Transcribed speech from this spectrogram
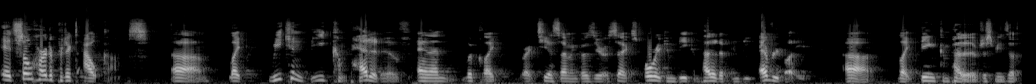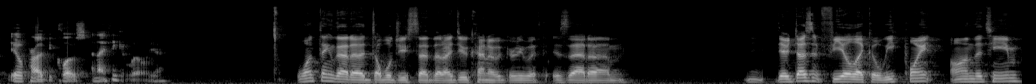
it's so hard to predict outcomes. Um, like we can be competitive and then look like right TS7 goes zero six, or we can be competitive and beat everybody. Uh, like being competitive just means that it'll probably be close, and I think it will. Yeah. One thing that uh, Double G said that I do kind of agree with is that um, there doesn't feel like a weak point on the team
